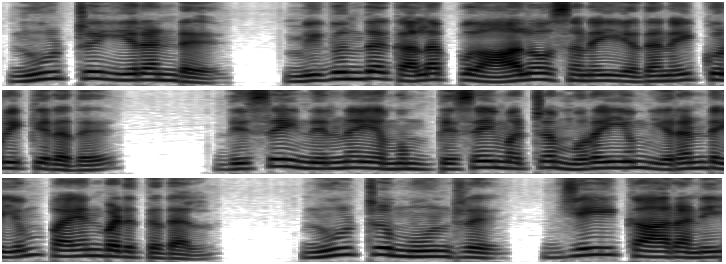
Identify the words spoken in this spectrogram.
நூற்று இரண்டு. மிகுந்த கலப்பு ஆலோசனை எதனை குறிக்கிறது? திசை நிர்ணயமும் திசைமற்ற முறையும் இரண்டையும் பயன்படுத்துதல். நூற்று மூன்று. ஜி காரணி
